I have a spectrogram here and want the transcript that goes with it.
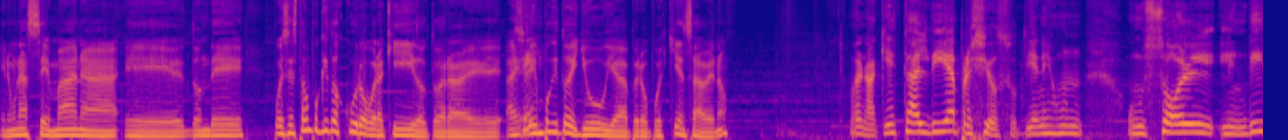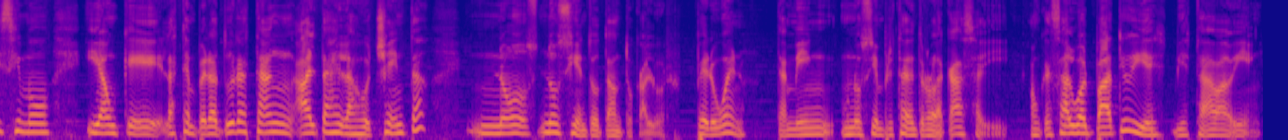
en una semana eh, donde pues está un poquito oscuro por aquí, doctora. Eh, hay, un poquito de lluvia, pero pues quién sabe, ¿no? Bueno, aquí está el día precioso. Tienes un, un sol lindísimo y aunque las temperaturas están altas en las 80, no, no siento tanto calor. Pero bueno, también uno siempre está dentro de la casa y aunque salgo al patio y, estaba bien.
